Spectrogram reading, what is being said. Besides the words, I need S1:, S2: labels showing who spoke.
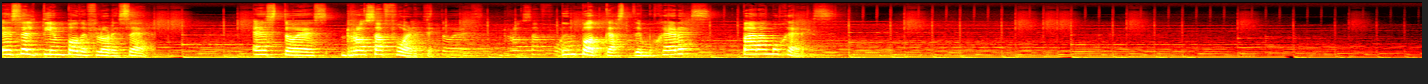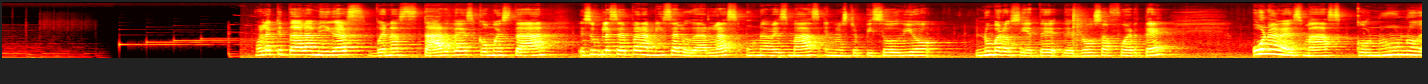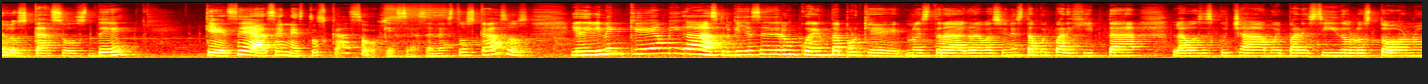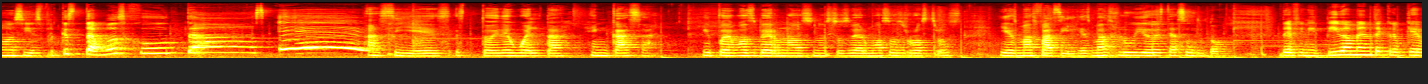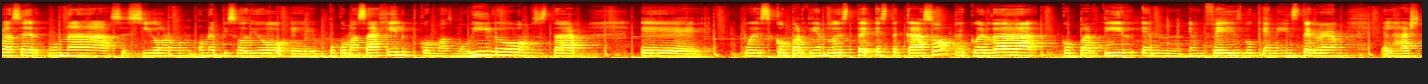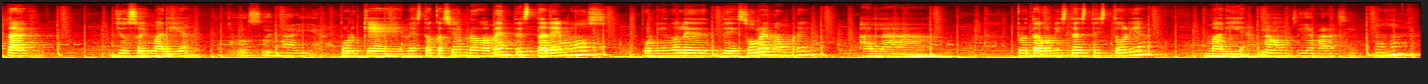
S1: Es el tiempo de florecer. Esto es Rosa Fuerte, un podcast de mujeres para mujeres. Hola, ¿qué tal amigas? Buenas tardes, ¿cómo están? Es un placer para mí saludarlas una vez más en nuestro episodio número 7 de Rosa Fuerte. Una vez más con uno de los casos de
S2: ¿Qué se hace en estos casos?
S1: ¿Qué se hace en estos casos? Y adivinen qué, amigas, creo que ya se dieron cuenta porque nuestra grabación está muy parejita, la voz escucha muy parecido, los tonos, y es porque estamos juntas. ¡Eh!
S2: Así es, estoy de vuelta en casa y podemos vernos nuestros hermosos rostros y es más fácil, es más fluido este asunto.
S1: Definitivamente creo que va a ser una sesión, un, episodio eh, un poco más ágil, un poco más movido. Vamos a estar eh, pues compartiendo este, este caso. Recuerda compartir en, en, Facebook, en Instagram, el hashtag Yo soy María.
S2: Yo soy María.
S1: Porque en esta ocasión nuevamente estaremos poniéndole de sobrenombre a la protagonista de esta historia, María.
S2: La vamos a llamar así.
